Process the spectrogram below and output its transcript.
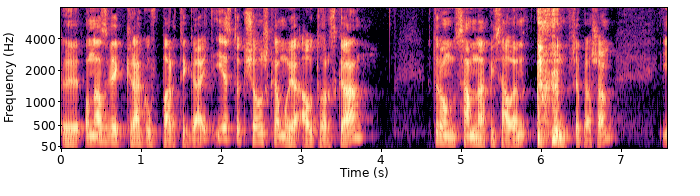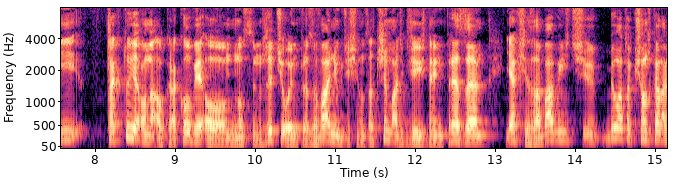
y, o nazwie Kraków Party Guide. I jest to książka moja autorska, którą sam napisałem, przepraszam. I Traktuje ona o Krakowie, o nocnym życiu, o imprezowaniu, gdzie się zatrzymać, gdzie iść na imprezę, jak się zabawić. Była to książka, na,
